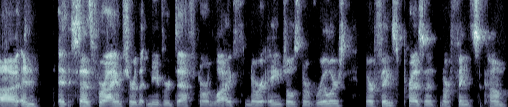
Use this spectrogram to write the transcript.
uh, and it says for I am sure that neither death nor life nor angels nor rulers nor things present nor things to come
